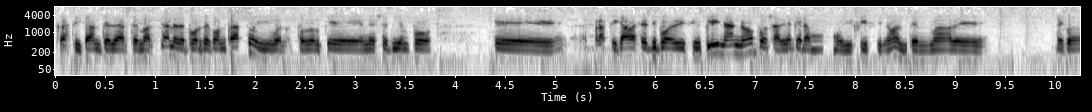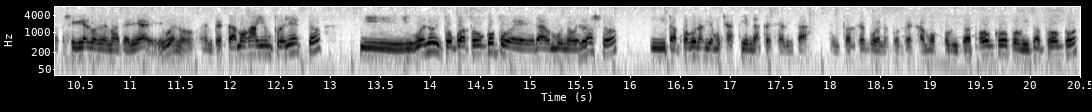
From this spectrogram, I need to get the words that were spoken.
practicante de artes marciales, deporte de contacto y bueno, todo el que en ese tiempo eh, practicaba ese tipo de disciplinas, ¿no? Pues sabía que era muy difícil, ¿no? El tema de, de conseguir algo de material. Y bueno, empezamos ahí un proyecto y, y bueno, y poco a poco pues era muy novedoso y tampoco no había muchas tiendas especializadas. Entonces, bueno, pues empezamos poquito a poco, poquito a poco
